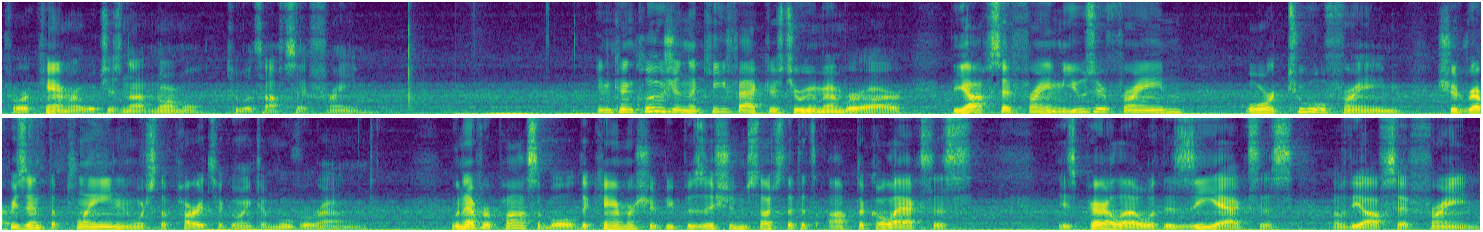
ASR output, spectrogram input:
for a camera which is not normal to its offset frame. In conclusion, the key factors to remember are the offset frame user frame or tool frame should represent the plane in which the parts are going to move around. Whenever possible, the camera should be positioned such that its optical axis is parallel with the z-axis of the offset frame.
